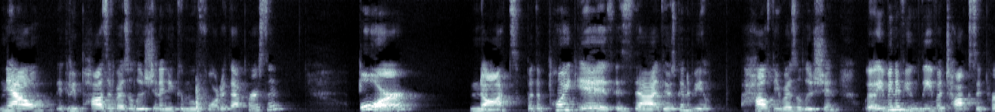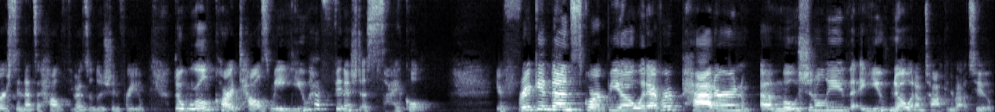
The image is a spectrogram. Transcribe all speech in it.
Now, it could be positive resolution and you can move forward with that person. Or not. But the point is, is that there's going to be a healthy resolution. Well, even if you leave a toxic person, that's a healthy resolution for you. The world card tells me you have finished a cycle. You're freaking done, Scorpio. Whatever pattern emotionally that you know what I'm talking about too.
